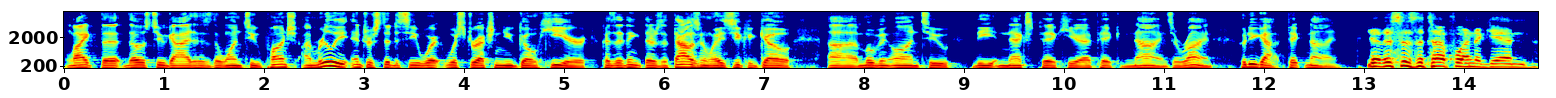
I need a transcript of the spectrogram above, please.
like the those two guys as the one-two punch. I'm really interested to see where, which direction you go here because I think there's a thousand ways you could go. Uh, moving on to the next pick here at pick nine. So Ryan, who do you got? Pick nine. Yeah, this is a tough one. Again,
